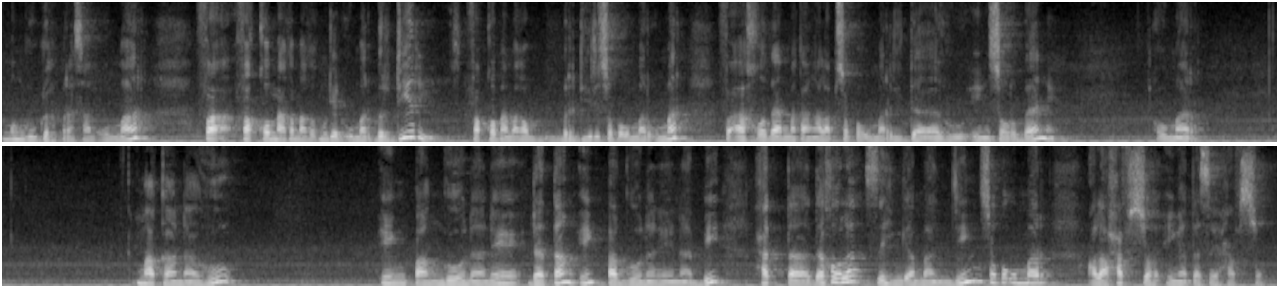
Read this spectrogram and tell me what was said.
menggugah perasaan Umar. Fakoma maka kemudian Umar berdiri. Fakoma maka berdiri sopa Umar Umar. Fa'akhodan maka ngalap sopa Umar ridahu ing sorbane. Umar makanahu ing panggonane datang ing panggonane Nabi hatta dahola sehingga manjing sopa Umar ala Hafsah ing atase Hafsah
